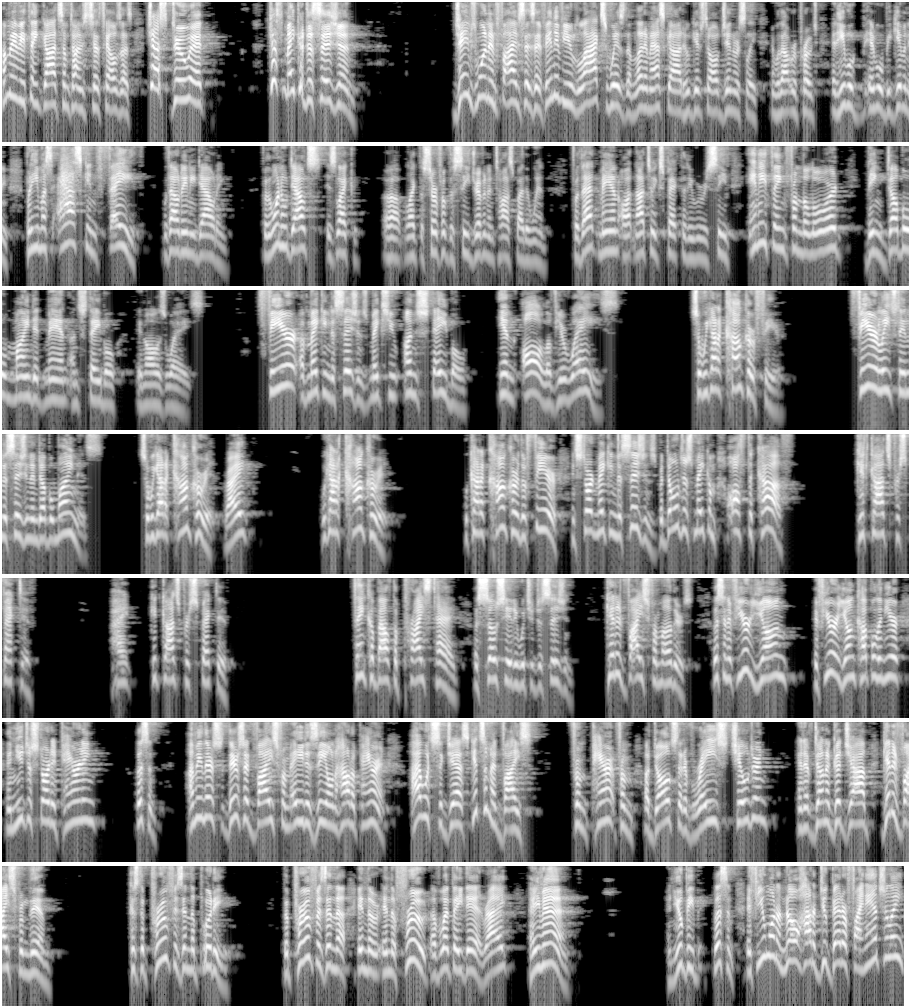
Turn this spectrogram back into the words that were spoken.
How many of you think God sometimes just tells us, just do it? Just make a decision. James 1 and 5 says, if any of you lacks wisdom, let him ask God who gives to all generously and without reproach, and he will, it will be given him. But he must ask in faith without any doubting. For the one who doubts is like, uh, like the surf of the sea driven and tossed by the wind. For that man ought not to expect that he will receive anything from the Lord, being double-minded man, unstable in all his ways. Fear of making decisions makes you unstable in all of your ways. So we got to conquer fear. Fear leads to indecision and double-mindedness. So we got to conquer it, right? We got to conquer it. We got to conquer the fear and start making decisions, but don't just make them off the cuff. Get God's perspective, right? Get God's perspective. Think about the price tag associated with your decision. Get advice from others. Listen, if you're young, if you're a young couple in here and you just started parenting, listen, I mean, there's, there's advice from A to Z on how to parent. I would suggest get some advice from parent, from adults that have raised children and have done a good job. Get advice from them. Cause the proof is in the pudding. The proof is in the, in the, in the fruit of what they did, right? Amen. And you'll be, listen, if you want to know how to do better financially,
